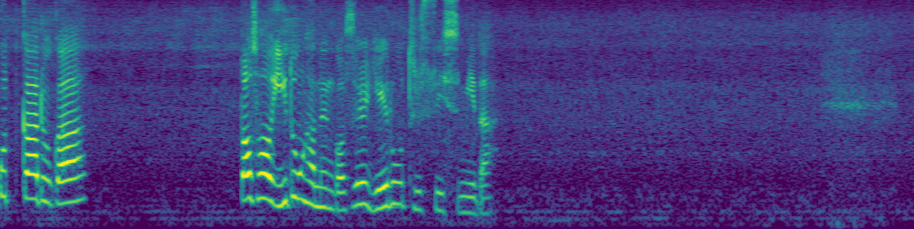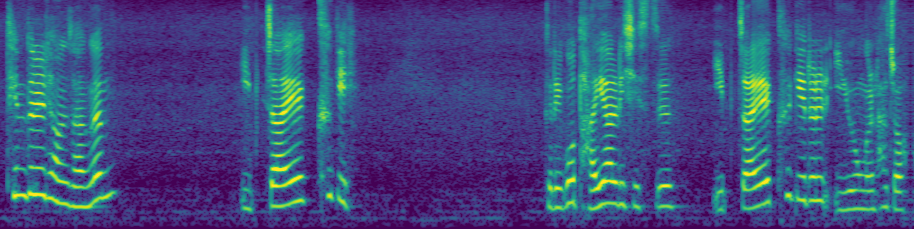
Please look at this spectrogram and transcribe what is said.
꽃가루가 떠서 이동하는 것을 예로 들 수 있습니다. 틴들 현상은 입자의 크기 그리고 다이알리시스 입자의 크기를 이용을 하죠.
